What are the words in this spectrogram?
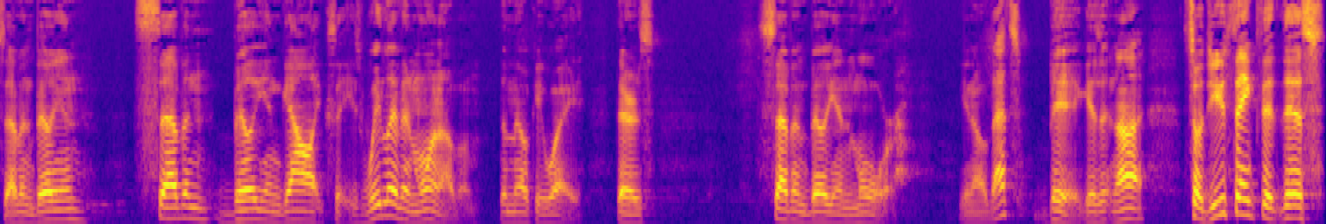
Seven billion? Seven billion galaxies. We live in one of them, the Milky Way. There's seven billion more. You know, that's big, is it not? So do you think that this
